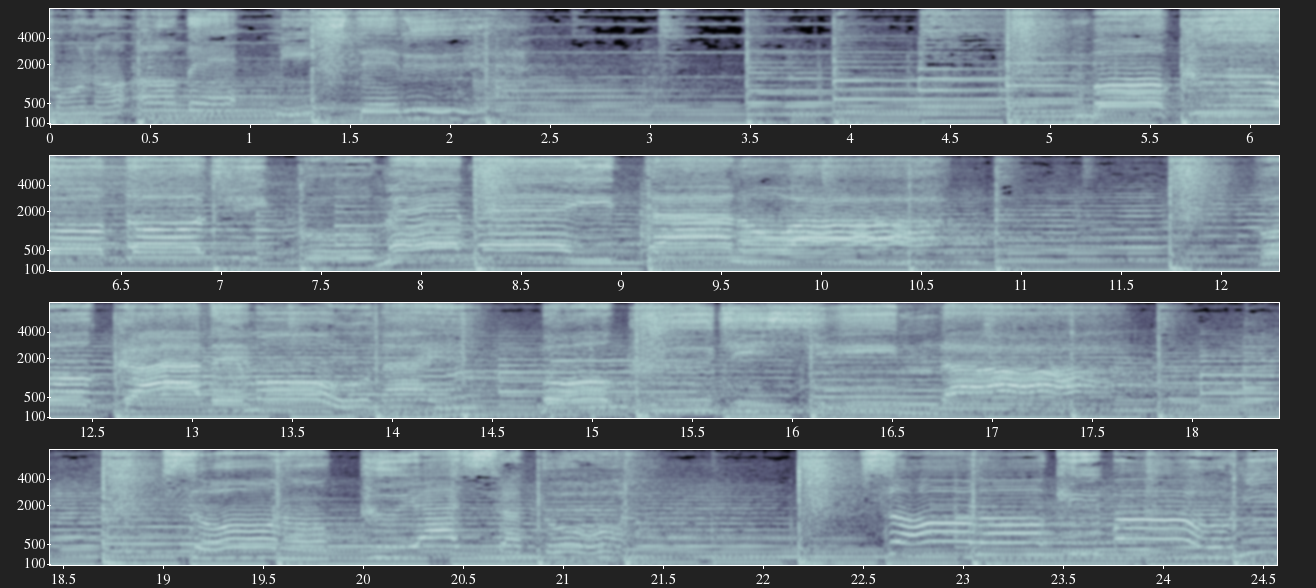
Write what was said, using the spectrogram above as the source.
もので満ちてる。僕を閉じ込めていたのは他でもない僕自身だ。その悔しさとその希望に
